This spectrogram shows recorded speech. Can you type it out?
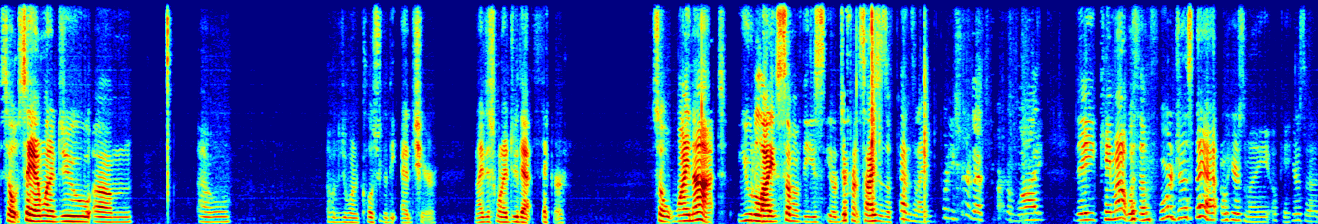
So say I want to do um, oh, I want to do one closer to the edge here, and I just want to do that thicker. So why not utilize some of these, you know, different sizes of pens? And I'm pretty sure that's part of why they came out with them for just that. Oh, here's my, okay, here's a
